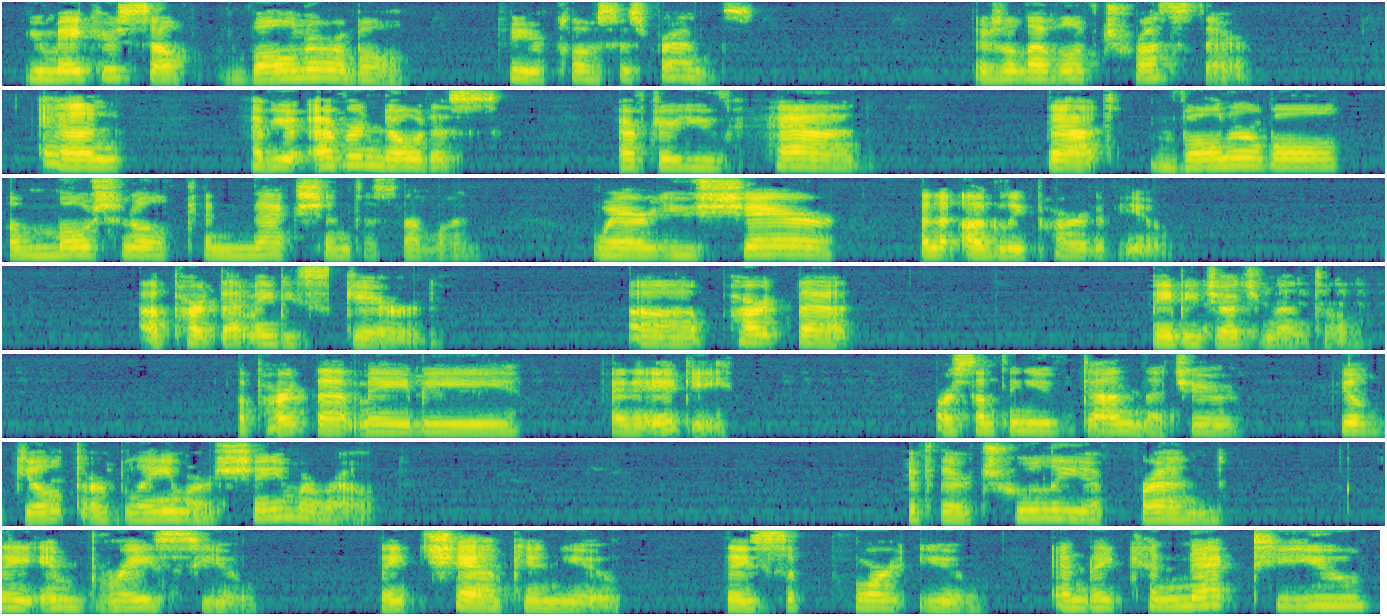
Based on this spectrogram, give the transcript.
You make yourself vulnerable to your closest friends. There's a level of trust there. And have you ever noticed after you've had that vulnerable emotional connection to someone where you share an ugly part of you? A part that may be scared, a part that may be judgmental, a part that may be kind of icky, or something you've done that you feel guilt or blame or shame around. If they're truly a friend, they embrace you, they champion you, they support you, and they connect to you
